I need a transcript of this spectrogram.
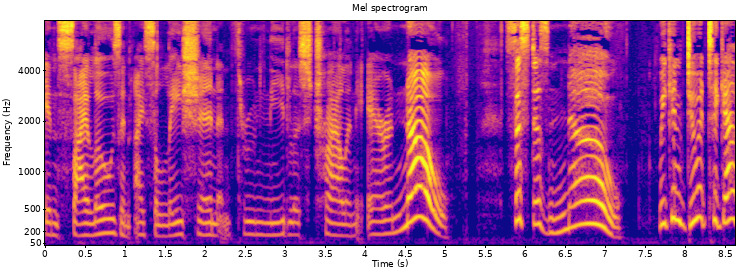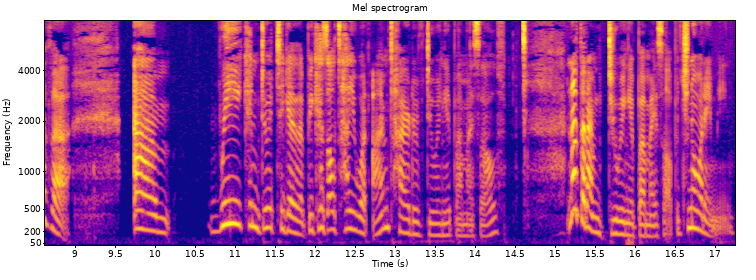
in silos and isolation and through needless trial and error. No! Sisters, no! We can do it together. Um, we can do it together because I'll tell you what, I'm tired of doing it by myself. Not that I'm doing it by myself, but you know what I mean.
